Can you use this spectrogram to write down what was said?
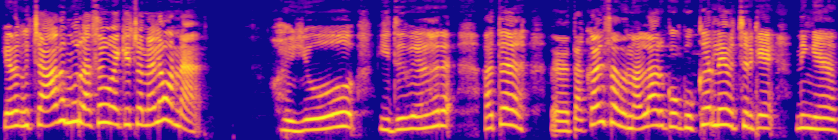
எனக்கு சாதமும் ரசமும் வைக்க சொன்னால உன்னை. ஐயோ இது வேற. அத்தை தக்காளி சாதம் நல்லா இருக்கும் குக்கர்லேயே வச்சுருக்கேன். நீங்கள்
